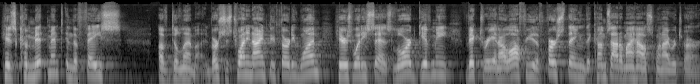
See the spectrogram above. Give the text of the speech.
His commitment in the face of dilemma. In verses 29 through 31, here's what he says Lord, give me victory, and I'll offer you the first thing that comes out of my house when I return.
